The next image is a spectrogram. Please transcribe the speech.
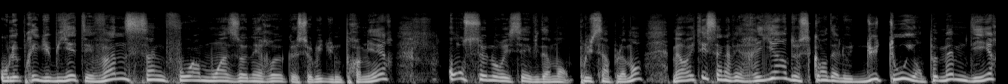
où le prix du billet était 25 fois moins onéreux que celui d'une première. On se nourrissait évidemment plus simplement, mais en réalité, ça n'avait rien de scandaleux du tout, et on peut même dire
